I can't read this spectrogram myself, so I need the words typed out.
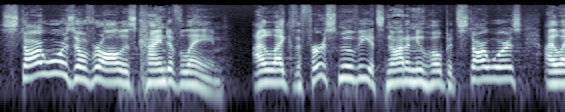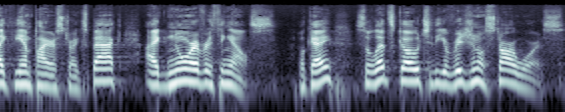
Star Wars overall is kind of lame. I like the first movie. It's not A New Hope, it's Star Wars. I like The Empire Strikes Back. I ignore everything else. Okay? So let's go to the original Star Wars.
